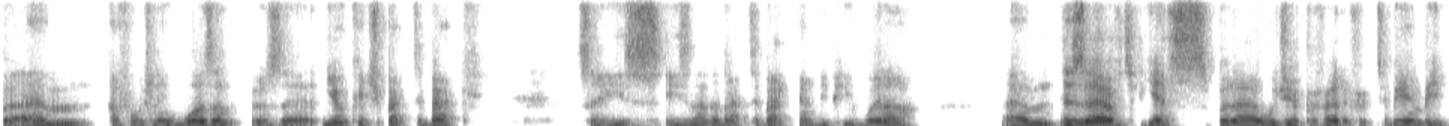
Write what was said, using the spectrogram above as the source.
but um, unfortunately, it wasn't. It was uh, Jokic back to back, so he's he's another back to back MVP winner. Um, deserved, yes, but uh, would you have preferred it for it to be Embiid?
